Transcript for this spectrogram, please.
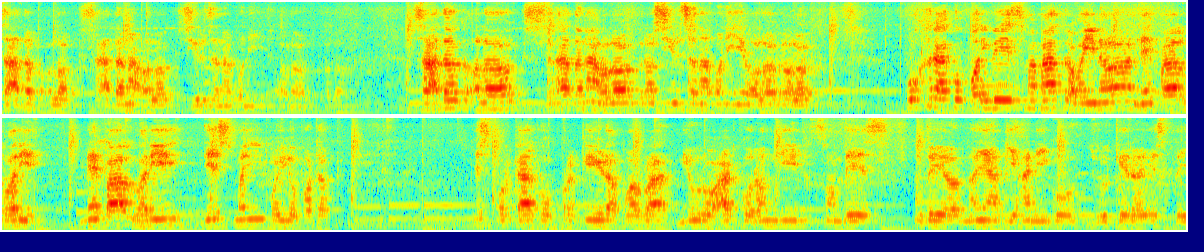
साधक अलग साधना अलग सिर्जना पनि अलग अलग। साधक अलग साधना अलग र सिर्जना पनि अलग अलग। पोखराको परिवेशमा मात्र होइन नेपालभरि। नेपालभरि देशमै पहिलोपटक यस प्रकारको प्रकीर्ण पर्व न्युरो आर्टको रङ्गीन सन्देश। उदय नयाँ बिहानीको झुल्केर यस्तै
